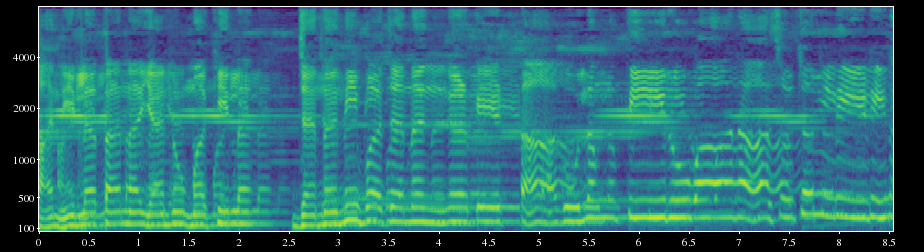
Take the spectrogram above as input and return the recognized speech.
അനിലതനയനുമഖില ജനനി വചനങ്ങൾ കേട്ടാകുലം തീരുവാനാസു ചൊല്ലിടിന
